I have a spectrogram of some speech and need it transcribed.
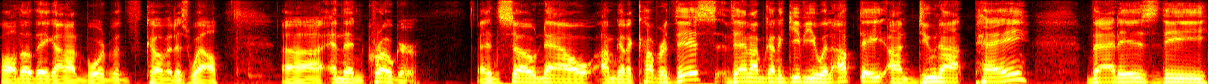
although they got on board with COVID as well, uh, and then Kroger. And so now I'm going to cover this. Then I'm going to give you an update on Do Not Pay. That is the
